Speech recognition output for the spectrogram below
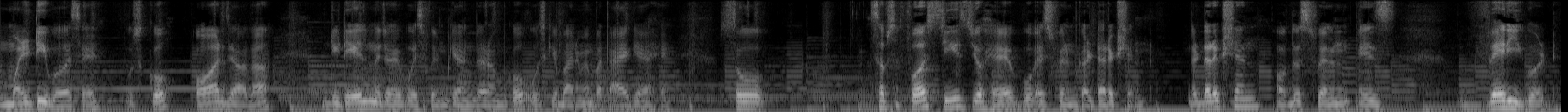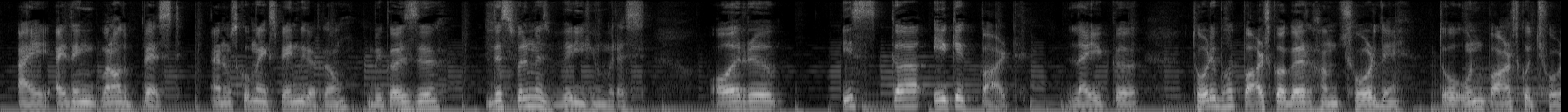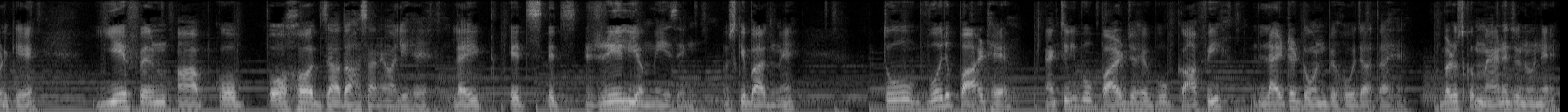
मल्टीवर्स है उसको और ज़्यादा डिटेल में जो है वो इस फ़िल्म के अंदर हमको उसके बारे में बताया गया है। सो so, सबसे फ़र्स्ट चीज़ जो है वो इस फ़िल्म का direction the direction of this film is very good I I think one of the best and उसको मैं एक्सप्लेन भी करता हूँ because this film is very humorous और इसका एक एक पार्ट लाइक like, थोड़े बहुत पार्ट्स को अगर हम छोड़ दें तो उन पार्ट्स को छोड़ के ये फ़िल्म आपको बहुत ज़्यादा हंसाने वाली है। Like it's it's really amazing उसके बाद में तो वो जो पार्ट है एक्चुअली वो पार्ट जो है, वो काफ़ी लाइटर टोन पे हो जाता है। बट उसको मैनेज उन्होंने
